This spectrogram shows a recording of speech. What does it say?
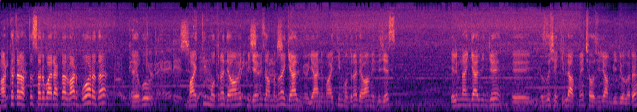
Arka tarafta sarı bayraklar var. Bu arada e, bu My Team moduna devam etmeyeceğimiz anlamına gelmiyor. Yani My Team moduna devam edeceğiz. Elimden geldiğince e, hızlı şekilde atmaya çalışacağım videoları.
